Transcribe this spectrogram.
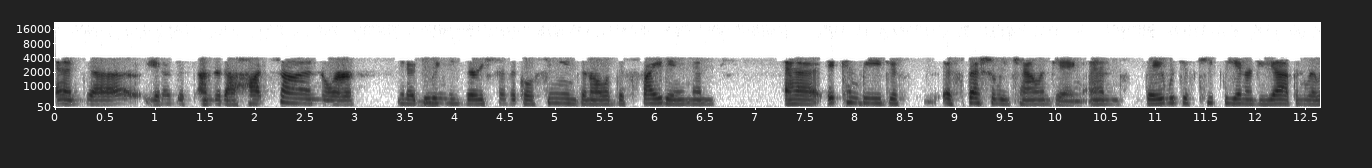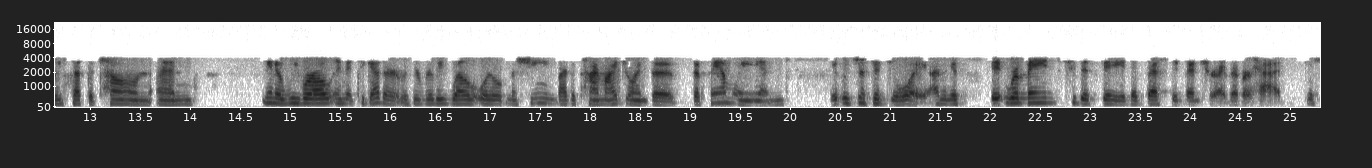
and uh, you know just under the hot sun or you know mm-hmm. doing these very physical scenes and all of this fighting and uh, it can be just especially challenging and they would just keep the energy up and really set the tone. And you know we were all in it together. It was a really well oiled machine by the time i joined the the family and it was just a joy. I mean it's it remains to this day the best adventure i've ever had. Just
